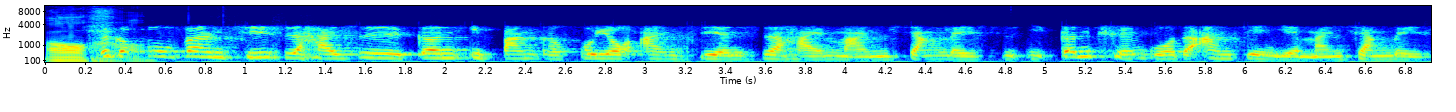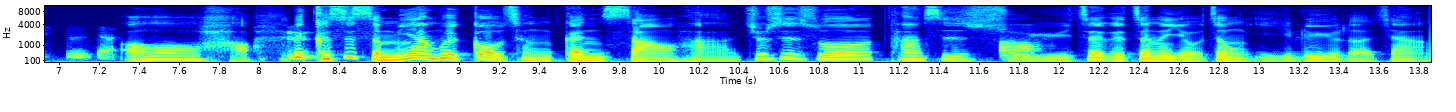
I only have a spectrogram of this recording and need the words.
哦，这个部分其实还是跟一般的妇幼案件是还蛮相类似，以跟全国的案件也蛮相类似的。哦，好，那可是怎么样会构成跟骚哈？就是说它是属于这个真的有这种疑虑了这样。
